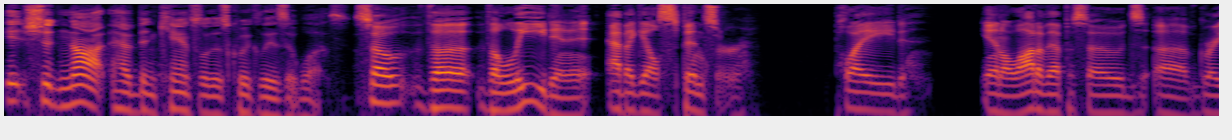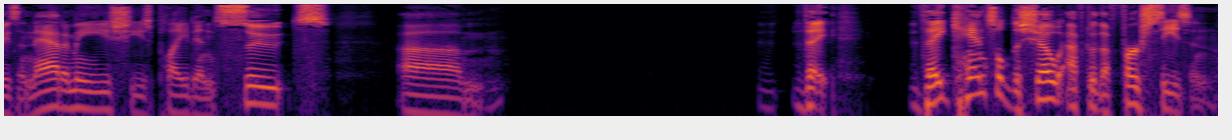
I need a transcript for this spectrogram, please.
it should not have been canceled as quickly as it was. So the the lead in it, Abigail Spencer, played in a lot of episodes of Grey's Anatomy. She's played in Suits. Um, they they canceled the show after the first season.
